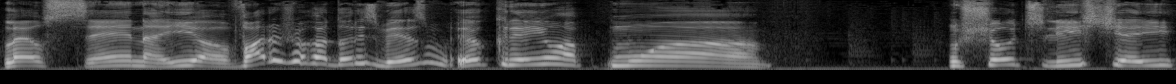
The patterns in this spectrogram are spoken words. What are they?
Léo Senna aí, ó. Vários jogadores mesmo. Eu criei uma, uma um shortlist aí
